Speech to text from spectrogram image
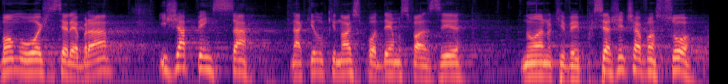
vamos hoje celebrar e já pensar naquilo que nós podemos fazer no ano que vem. Porque se a gente avançou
